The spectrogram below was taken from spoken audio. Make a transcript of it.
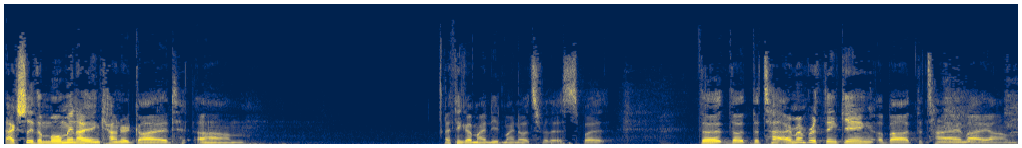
actually, the moment I encountered God, um, I think I might need my notes for this, but the the the time I remember thinking about the time I um,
